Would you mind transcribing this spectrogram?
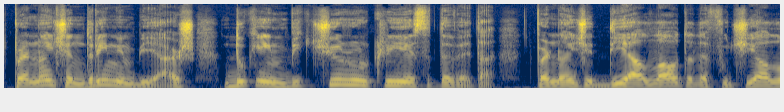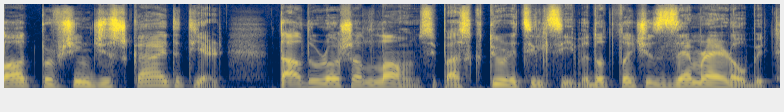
të pranojë qëndrimin mbi arsh, duke i mbikëqyrur krijesat e veta, Pranojë që dija e Allahut dhe fuqia e Allahut përfshin gjithçka e të tjerë. Ta adhurosh Allahun sipas këtyre cilësive do të thotë që zemra e robit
